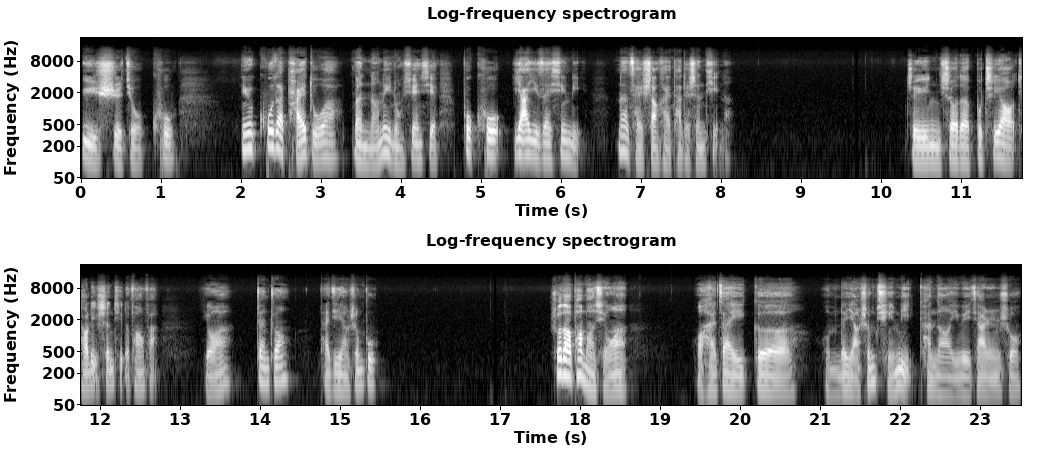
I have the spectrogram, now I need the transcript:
遇事就哭，因为哭在排毒啊，本能的一种宣泄。不哭压抑在心里，那才伤害他的身体呢。至于你说的不吃药调理身体的方法，有啊，站桩、太极养生步。说到胖胖熊啊，我还在一个我们的养生群里看到一位家人说。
